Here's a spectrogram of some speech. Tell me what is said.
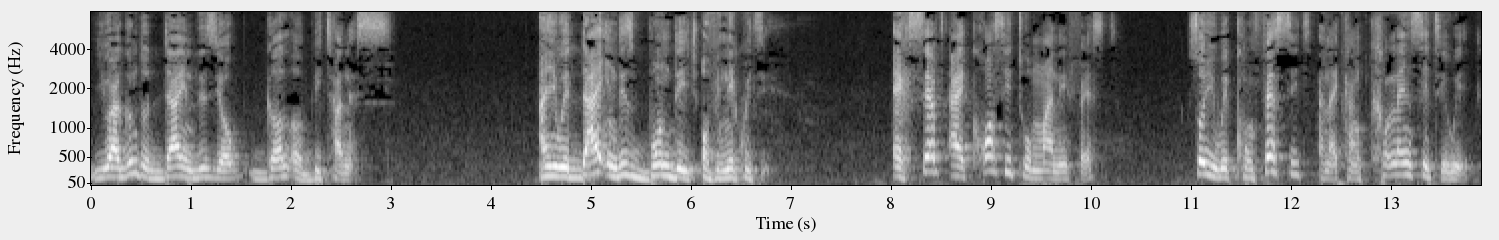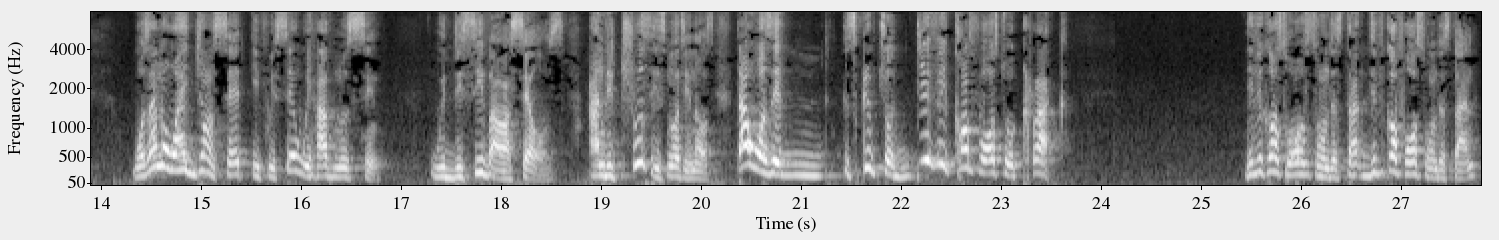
you are going to die in this your gall of bitterness. And you will die in this bondage of iniquity. Except I cause it to manifest. So you will confess it and I can cleanse it away. Was that not why John said, if we say we have no sin, we deceive ourselves and the truth is not in us. That was a scripture difficult for us to crack. Difficult for us to understand, difficult for us to understand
